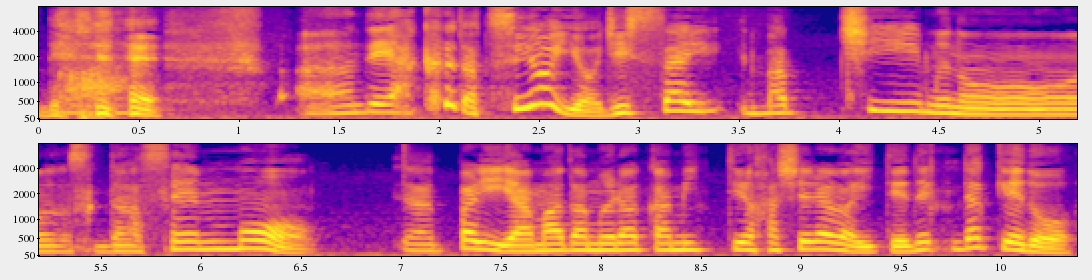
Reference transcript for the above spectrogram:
で、で、ヤクルトは強いよ。実際、まあチームの打線も、やっぱり山田村上っていう柱がいて、で、だけど、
